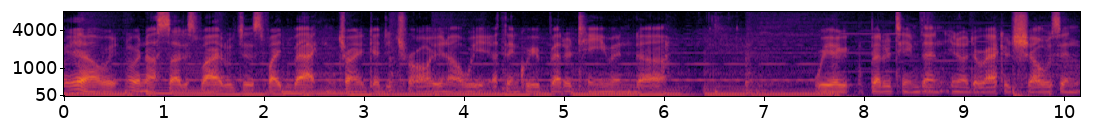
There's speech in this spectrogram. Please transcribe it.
you know, we, we're not satisfied with just fighting back and trying to get the draw. You know, we I think we're a better team and uh, we're a better team than you know the record shows, and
